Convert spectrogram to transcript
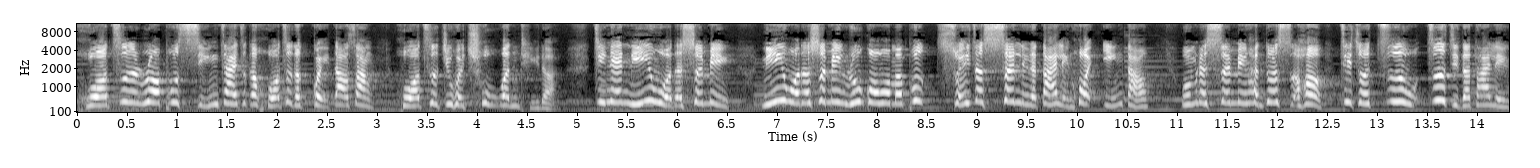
火车若不行在这个火车的轨道上，火车就会出问题的。今天你我的生命，你我的生命，如果我们不随着圣灵的带领或引导，我们的生命很多时候记住自自己的带领，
